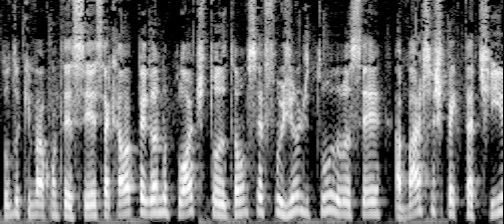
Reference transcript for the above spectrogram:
tudo que vai acontecer, você acaba pegando o plot todo. Então você fugindo de tudo, você abaixa a expectativa.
